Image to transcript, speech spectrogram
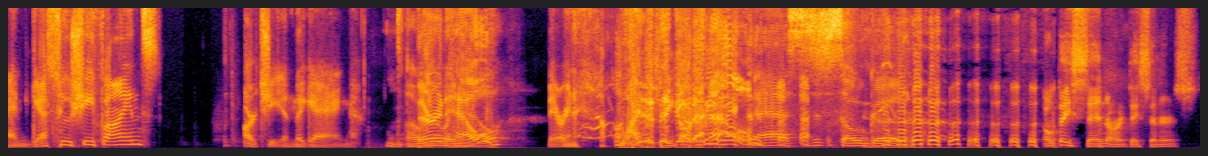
And guess who she finds? Archie and the gang. Oh, They're in hell? They're in hell. Why did they go to hell? Yes, this is so good. Don't they sin? Aren't they sinners?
